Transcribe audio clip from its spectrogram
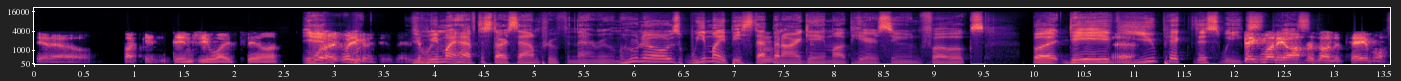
you know, fucking dingy white ceiling. What, what are you gonna do, baby? We might have to start soundproofing that room. Who knows? We might be stepping hmm. our game up here soon, folks. But Dave, Yeah. you picked this week. Big money offers on the table.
